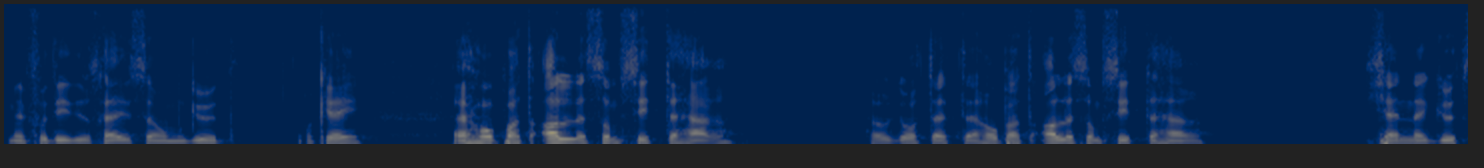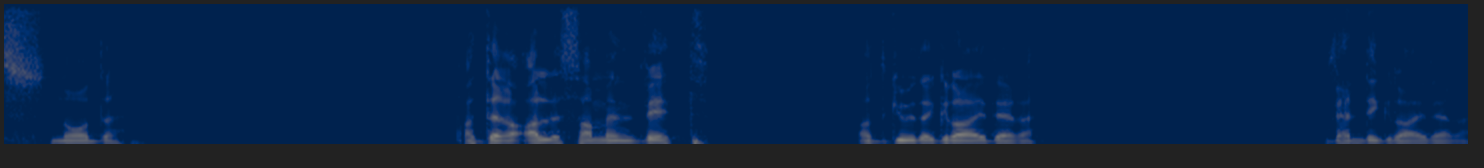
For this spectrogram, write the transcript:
men fordi det dreier seg om Gud. Ok? Jeg håper at alle som sitter her Hør godt etter. Jeg håper at alle som sitter her, kjenner Guds nåde. At dere alle sammen vet at Gud er glad i dere. Veldig glad i dere.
